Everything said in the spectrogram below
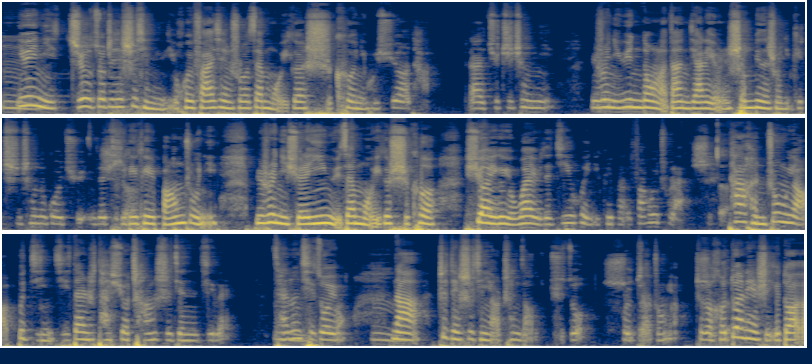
嗯，因为你只有做这些事情，你会发现说，在某一个时刻你会需要它来去支撑你。比如说你运动了，当你家里有人生病的时候，你可以支撑得过去，你的体力可以帮助你。比如说你学了英语，在某一个时刻需要一个有外语的机会，你可以把它发挥出来。是的，它很重要，不紧急，但是它需要长时间的积累。才能起作用。嗯那这件事情要趁早去做，是会比较重要。这个和锻炼是一个道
